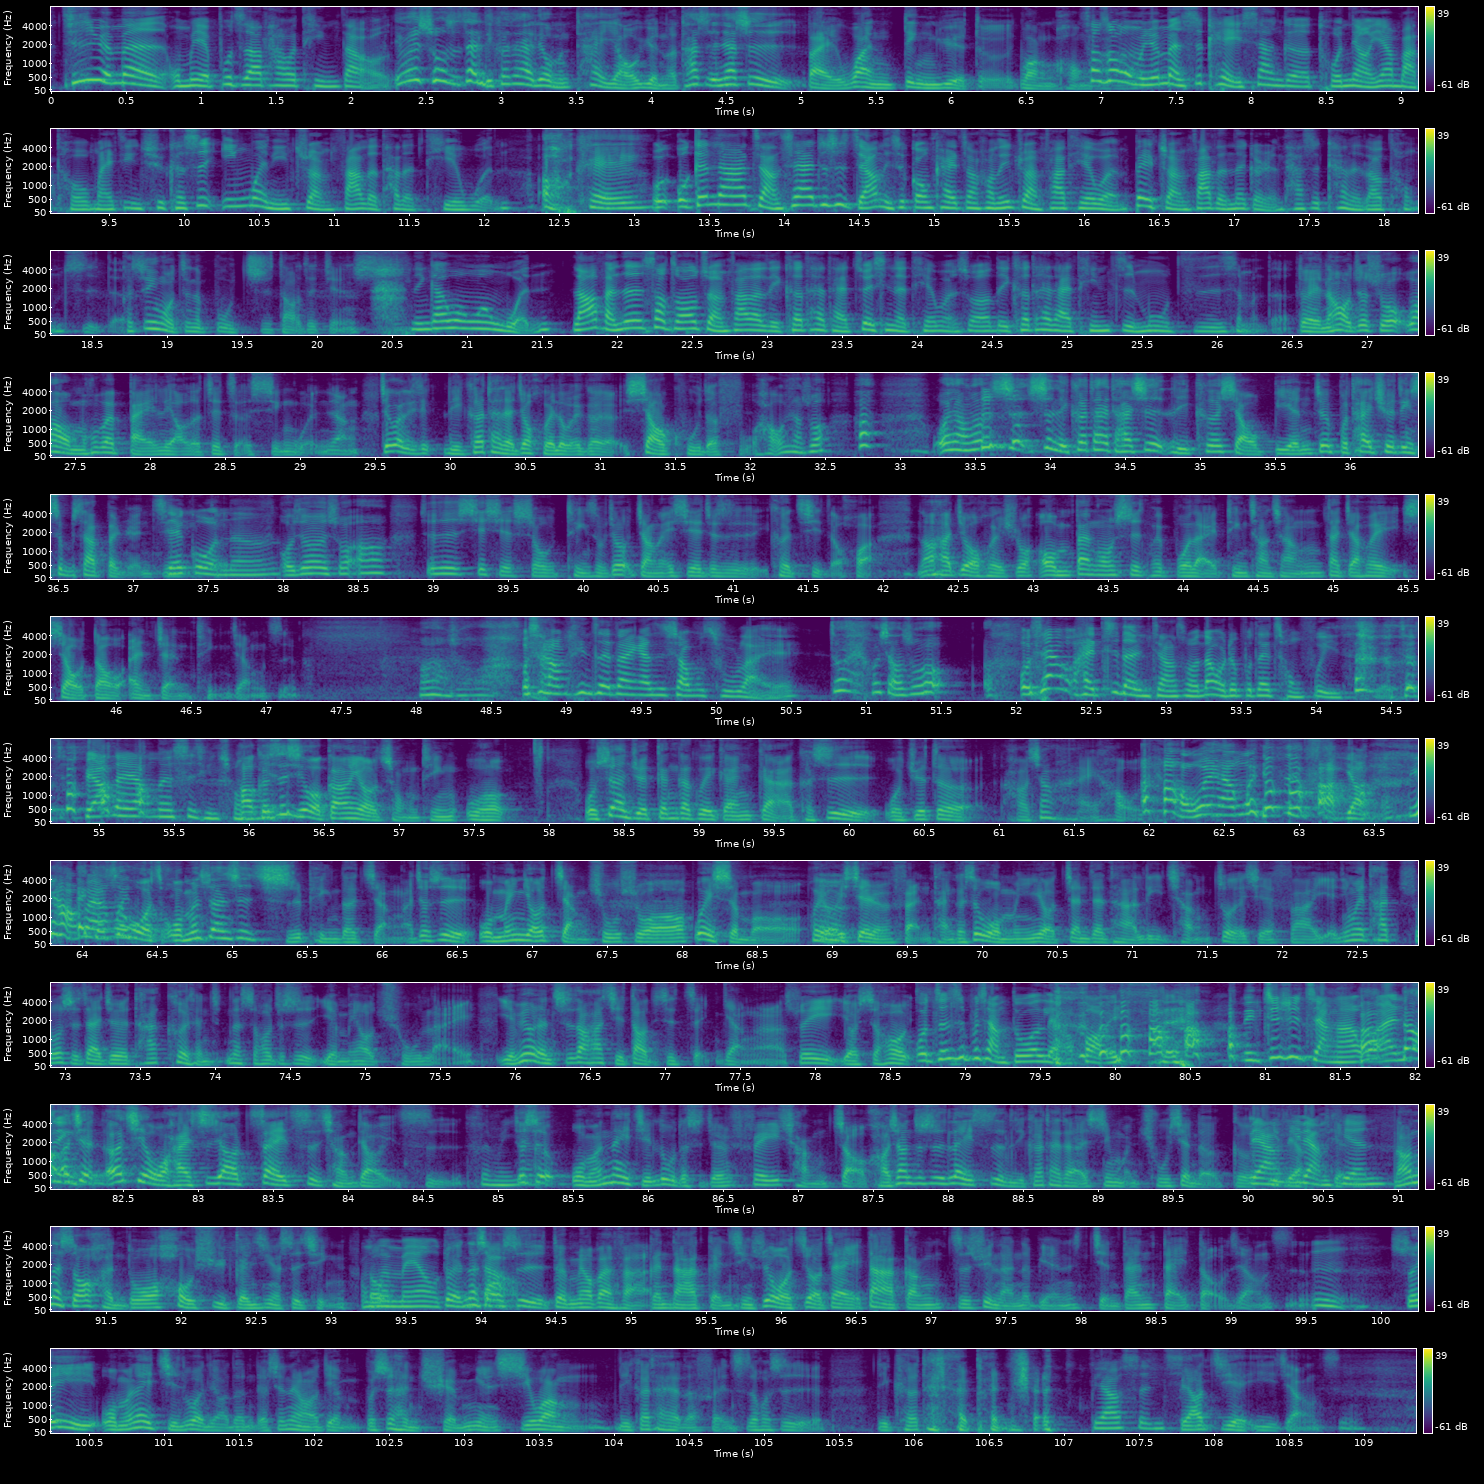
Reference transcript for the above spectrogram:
其实原本我们也不知道他会听到，因为说实在，李克太太离我们太遥远了。他是人家是百万订阅的网红，上周我们原本是可以像个鸵鸟一样把头埋进去，可是因为你转发了他的贴文，OK，我我跟大家讲，现在就是只要你是公开账号，你转发贴文，被转发的那个人他是看得到通知的。可是因为我真的不知道这件事，你应该问问文。然后反正上周转发了李克太太最新的贴文，说李克太太停止募资什么的。对，然后我就说哇，我们会不会白聊了这则新闻？这样，结果理理科太太就回了我一个笑哭的符号。我想说啊，我想说 是是理科太太还是理科小编，就不太确定是不是他本人。结果呢，我就会说啊、哦，就是谢谢收听，我就讲了一些就是客气的话，然后他就会说哦，我们办公室会播来听，常常大家会笑到按暂停这样子。我想说哇，我想听这段应该是笑不出来哎。对，我想说，我现在还记得你讲什么，那我就不再重复一次了，就不要再让那个事情重复。好，可是其实我刚刚有重听我。我虽然觉得尴尬归尴尬，可是我觉得好像还好。好会安慰自己哦，你好会安慰自己。可是我我们算是持平的讲啊，就是我们有讲出说为什么会有一些人反弹，嗯，可是我们也有站在他的立场做了一些发言。因为他说实在，就是他课程那时候就是也没有出来，也没有人知道他其实到底是怎样啊。所以有时候我真是不想多聊，不好意思，你继续讲啊，我安静。而且而且我还是要再次强调一次，怎么样？就是我们那集录的时间非常早，好像就是类。似李克太太的新闻出现的隔一两天，然后那时候很多后续更新的事情都，我们没有对，那时候是对没有办法跟大家更新，所以我只有在大纲资讯栏那边简单带到这样子。嗯，所以我们那集如果聊的有些内容有点不是很全面，希望理科太太的粉丝或是理科太太本人 不要生气，不要介意这样子。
